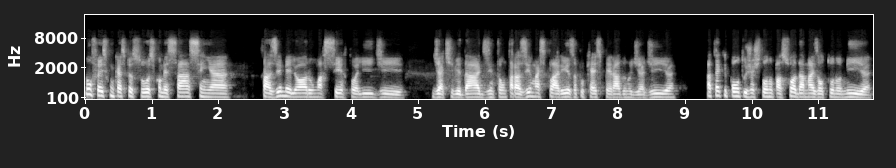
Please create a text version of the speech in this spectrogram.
não fez com que as pessoas começassem a fazer melhor um acerto ali de, de atividades, então trazer mais clareza para o que é esperado no dia a dia, até que ponto o gestor não passou a dar mais autonomia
